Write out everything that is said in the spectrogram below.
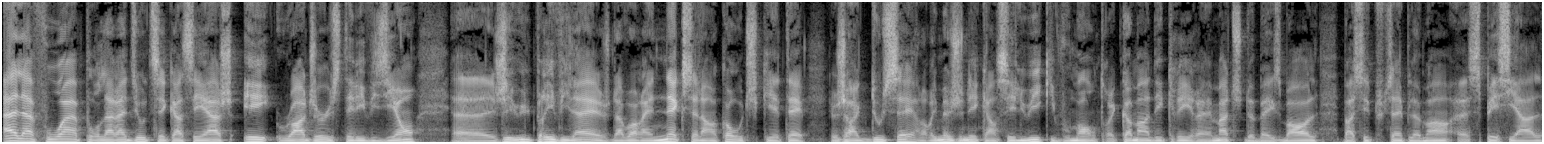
à la fois pour la radio de CKCH et Rogers Télévision. Euh, j'ai eu le privilège d'avoir un excellent coach qui était Jacques Doucet. Alors imaginez quand c'est lui qui vous montre comment décrire un match de baseball, ben, c'est tout simplement euh, spécial.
